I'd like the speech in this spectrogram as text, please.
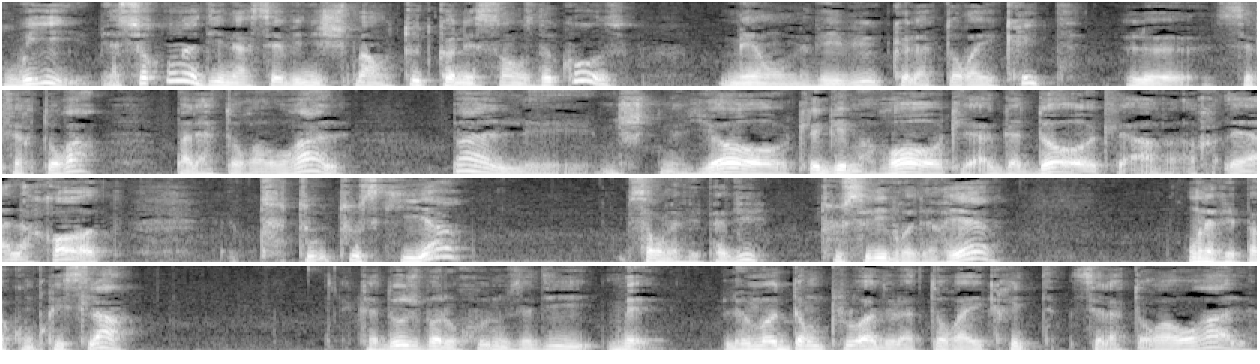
oui, bien sûr qu'on a dit Nassé Venishma en toute connaissance de cause, mais on avait vu que la Torah écrite, le Sefer Torah, pas la Torah orale, pas les Mishnayot, les Gemarot, les Agadot, les, Halachot, tout, ce qu'il y a, ça on l'avait pas vu. Tous ces livres derrière, on n'avait pas compris cela. Kadosh Baruch Hu nous a dit, mais le mode d'emploi de la Torah écrite, c'est la Torah orale.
